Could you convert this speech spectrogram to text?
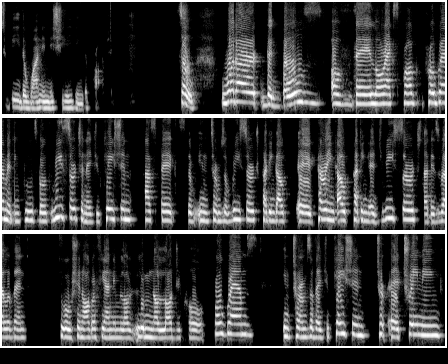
to be the one initiating the project. So, what are the goals of the LOREX prog program? It includes both research and education aspects the, in terms of research, cutting out, uh, carrying out cutting edge research that is relevant to oceanography and limnological programs in terms of education, uh, training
